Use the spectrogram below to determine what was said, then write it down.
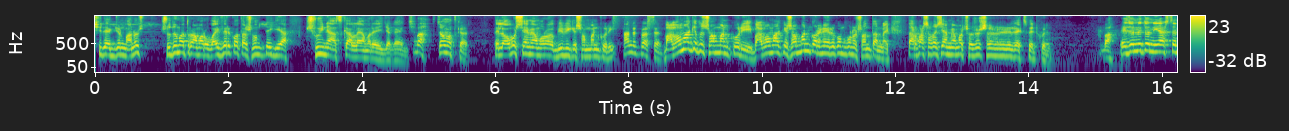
সিধে একজন মানুষ। শুধুমাত্র আমার ওয়াইফের কথা শুনতে গিয়া শুই না আজকে আল্লাহ আমার এই জায়গায় আনছে। বাহ চমৎকার। তাহলে অবশ্যই আমি আমার বিবিকে সম্মান করি। Hundred percent. বাবা মাকে তো সম্মান করি। বাবা মাকে সম্মান করেন এরকম কোনো সন্তান নাই। তার পাশাপাশি আমি আমার শ্বশুর শাশুড়ির এক্সপেক্ট করি। বাহ এই জন্যই তো নিয়ে আসছেন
